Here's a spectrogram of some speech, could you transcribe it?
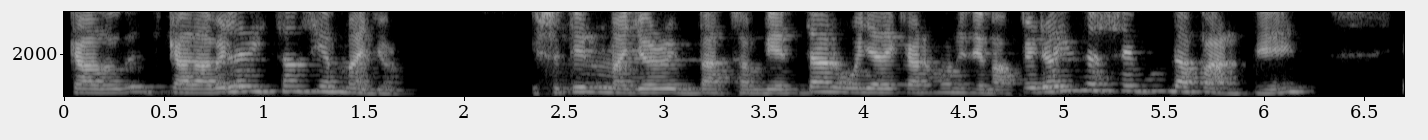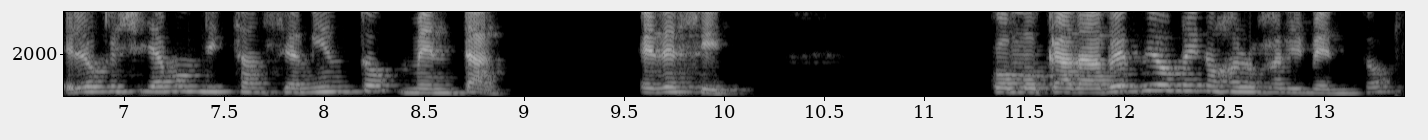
cada vez la distancia es mayor. Eso tiene un mayor impacto ambiental, huella de carbono y demás. Pero hay una segunda parte, ¿eh? es lo que se llama un distanciamiento mental. Es decir, como cada vez veo menos a los alimentos,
